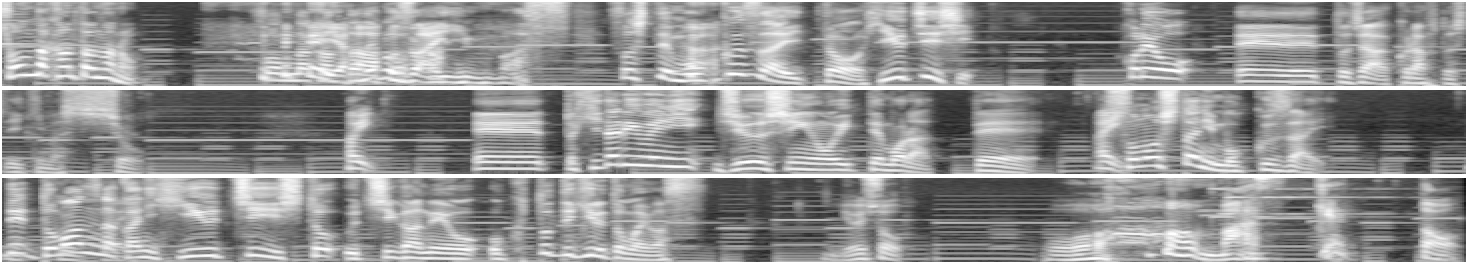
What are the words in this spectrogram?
そんな簡単なの？そんな簡単でございます。そして木材と火打ち石。これを、えー、っと、じゃあクラフトしていきましょう。はい。えー、っと、左上に重心を置いてもらって、はいその下に木材。で、ど真ん中に火打ち石と内金を置くとできると思います。よいしょ。おー、マスケット。お、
